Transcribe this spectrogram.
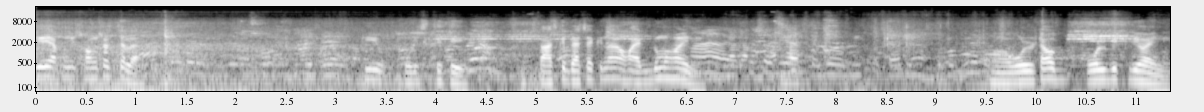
দিয়ে আপনি সংসার চালান? কি পরিস্থিতি? তো আজকে বেচা কেনা একদমও হয়নি? হ্যাঁ ওলটাও ওল বিক্রি হয়নি?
